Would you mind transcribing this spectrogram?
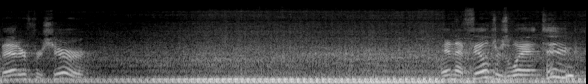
Better for sure. And the filter's wet too.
